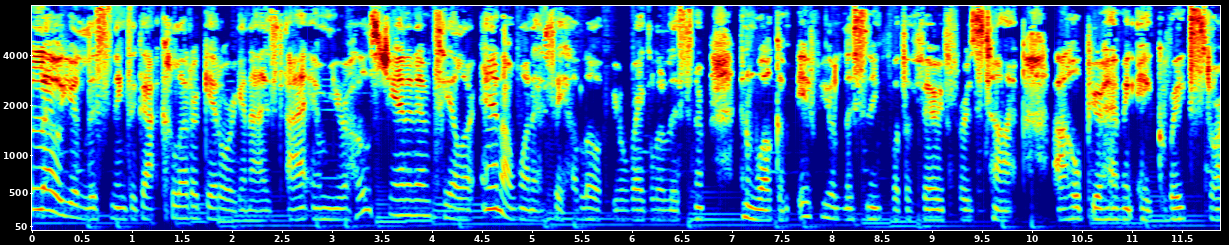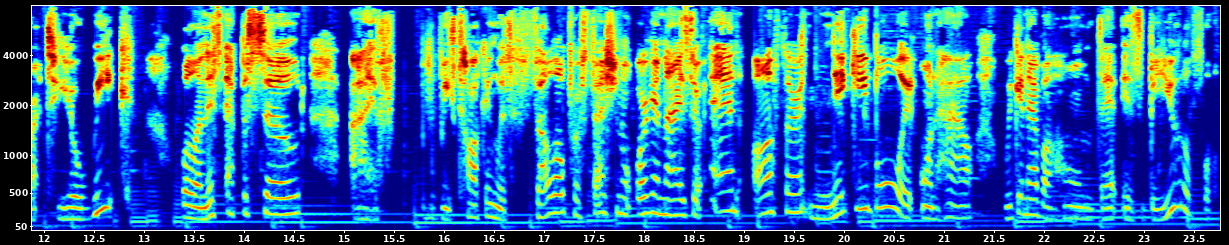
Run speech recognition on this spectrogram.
Hello, you're listening to Got Clutter, Get Organized. I am your host, Janet M. Taylor, and I want to say hello if you're a regular listener and welcome if you're listening for the very first time. I hope you're having a great start to your week. Well, in this episode, I've will be talking with fellow professional organizer and author Nikki Boyd on how we can have a home that is beautiful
